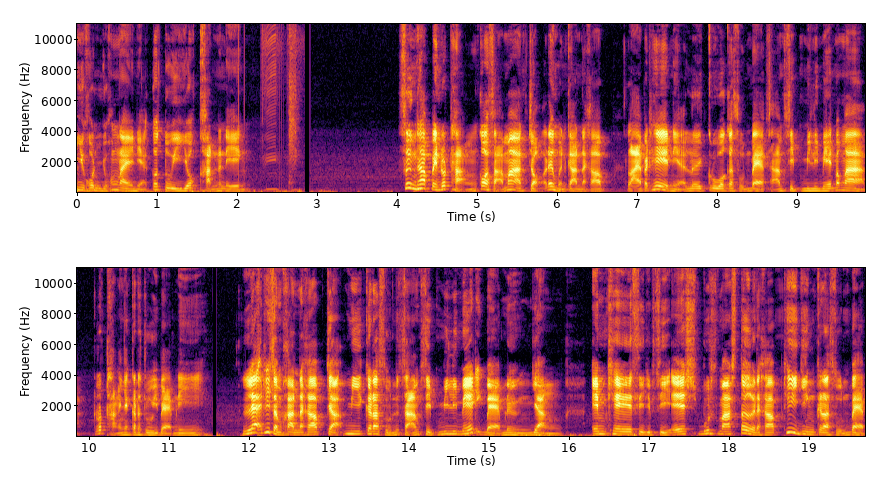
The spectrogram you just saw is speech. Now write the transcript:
มีคนอยู่ข้างในเนี่ยก็ตุยยกคันนั่นเอง ซึ่งถ้าเป็นรถถังก็สามารถเจาะได้เหมือนกันนะครับ หลายประเทศเนี่ยเลยกลัวกระสุนแบบ 30มิลลิเมตรมากๆ รถถังยังกระจุยแบบนี้ และที่สำคัญนะครับจะมีกระสุน 30มิลลิเมตรอีกแบบหนึ่งอย่าง MK44H Boostmaster นะครับที่ยิงกระสุนแบบ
